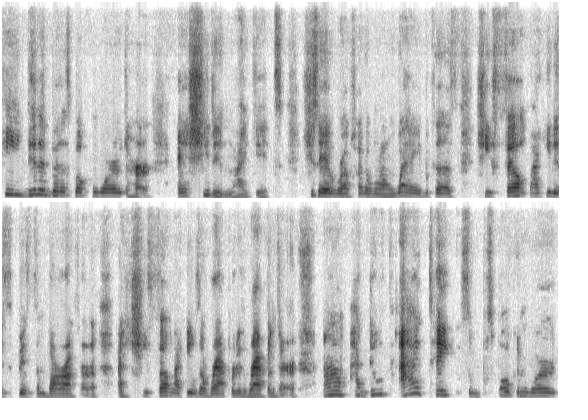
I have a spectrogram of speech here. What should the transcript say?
he did a bit of spoken word to her and she didn't like it. She said it rubs her the wrong way because she felt like he just spit some bar bars her. Like she felt like he was a rapper just rapping to her. Um, I do I take some spoken word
